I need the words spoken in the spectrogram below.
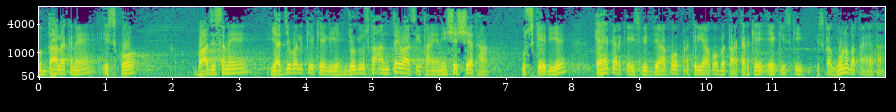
उद्दालक ने इसको वाजसने याज्ञवल के, के लिए जो कि उसका अंत्यवासी था यानी शिष्य था उसके लिए कह करके इस विद्या को प्रक्रिया को बता करके एक इसकी इसका गुण बताया था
